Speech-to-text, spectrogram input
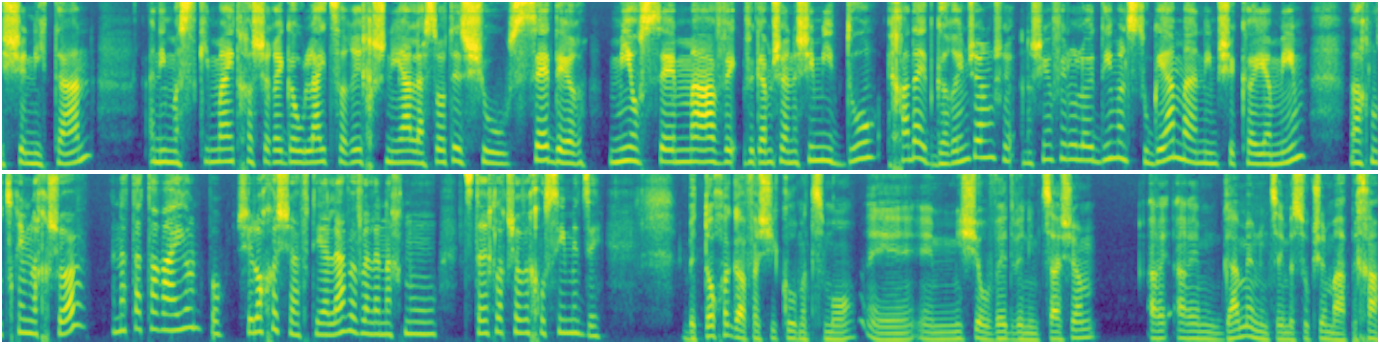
שניתן. אני מסכימה איתך שרגע אולי צריך שנייה לעשות איזשהו סדר מי עושה מה ו- וגם שאנשים ידעו, אחד האתגרים שלנו שאנשים אפילו לא יודעים על סוגי המענים שקיימים ואנחנו צריכים לחשוב, נתת רעיון פה שלא חשבתי עליו אבל אנחנו נצטרך לחשוב איך עושים את זה. בתוך אגף השיקום עצמו אה, אה, מי שעובד ונמצא שם הרי, הרי הם גם הם נמצאים בסוג של מהפכה.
